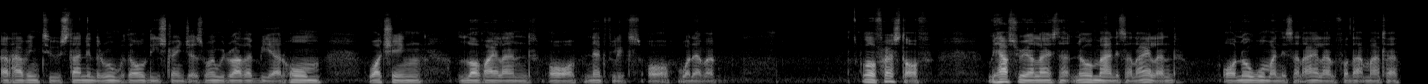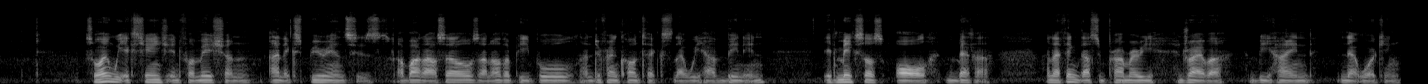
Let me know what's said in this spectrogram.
at having to stand in the room with all these strangers when we'd rather be at home watching Love Island or Netflix or whatever? Well, first off, we have to realize that no man is an island, or no woman is an island for that matter. So when we exchange information and experiences about ourselves and other people and different contexts that we have been in, it makes us all better. And I think that's the primary driver behind networking.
